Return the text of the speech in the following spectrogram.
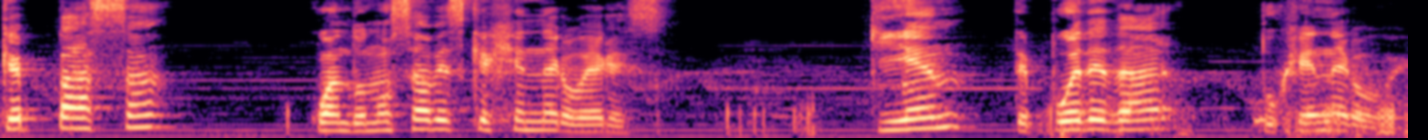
¿qué pasa cuando no sabes qué género eres? ¿Quién te puede dar tu género, güey?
